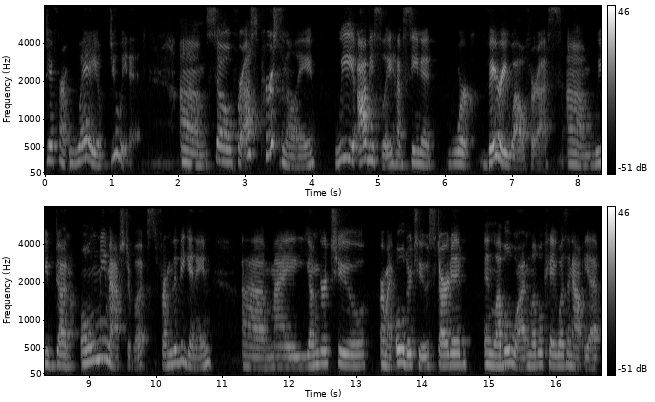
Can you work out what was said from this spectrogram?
different way of doing it. Um, so for us personally, we obviously have seen it work very well for us. Um, we've done only Masterbooks from the beginning. Uh, my younger two or my older two started in level one. Level K wasn't out yet.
